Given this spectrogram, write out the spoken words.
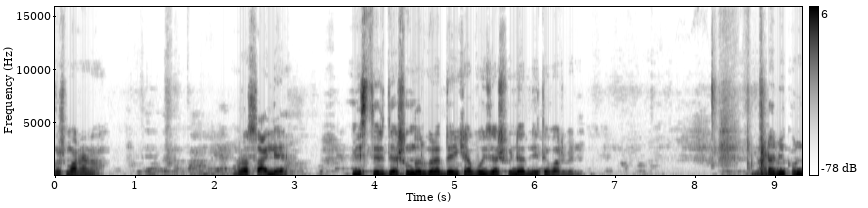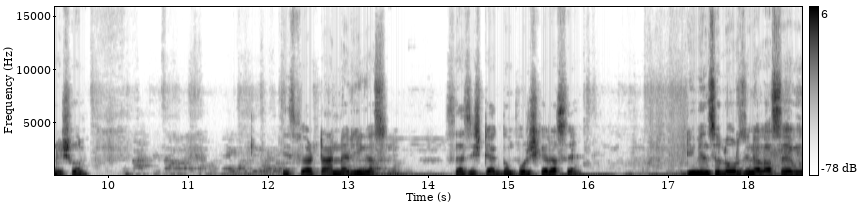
ঘুষ মারে না। আপনারা চাইলে মিস্ত্রি দিয়ে সুন্দর করে দেখে বুঝে শুনে নিতে পারবেন। ব্যাটারি কন্ডিশন স্পেয়ার টায়ার না রিং আছে। স্যাসিসটা একদম পরিষ্কার আছে। ডিমেন্সেল অরিজিনাল আছে এবং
